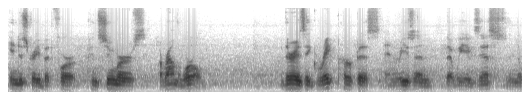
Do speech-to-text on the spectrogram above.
industry, but for consumers around the world. There is a great purpose and reason that we exist and the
